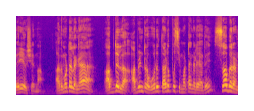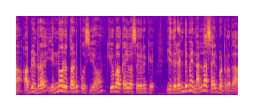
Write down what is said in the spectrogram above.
பெரிய விஷயம்தான் அது மட்டும் இல்லைங்க அப்துல்லா அப்படின்ற ஒரு தடுப்பூசி மட்டும் கிடையாது சோபரனா அப்படின்ற இன்னொரு தடுப்பூசியும் கியூபா கைவசம் இருக்குது இது ரெண்டுமே நல்லா செயல்படுறதா?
